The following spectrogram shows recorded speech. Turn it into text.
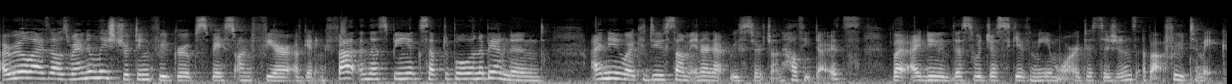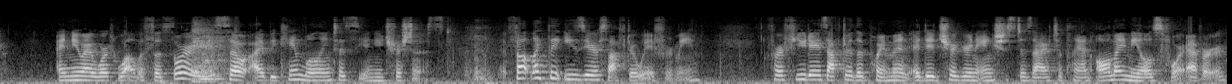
I realized I was randomly restricting food groups based on fear of getting fat and thus being acceptable and abandoned. I knew I could do some internet research on healthy diets, but I knew this would just give me more decisions about food to make. I knew I worked well with authorities, so I became willing to see a nutritionist. It felt like the easier, softer way for me. For a few days after the appointment, it did trigger an anxious desire to plan all my meals forever.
